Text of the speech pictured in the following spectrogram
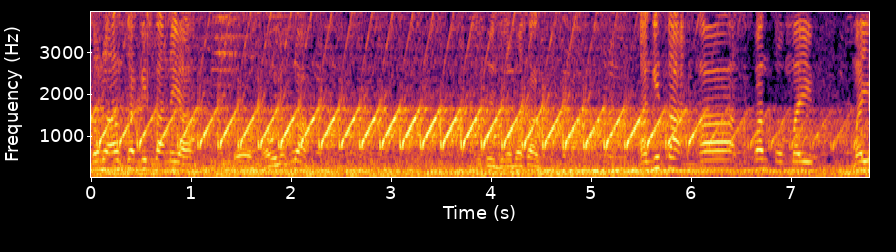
So ang sa gitna niya, oh, nahulog na. Ito hindi nabasag. Ang gitna ah, sa quantum may may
